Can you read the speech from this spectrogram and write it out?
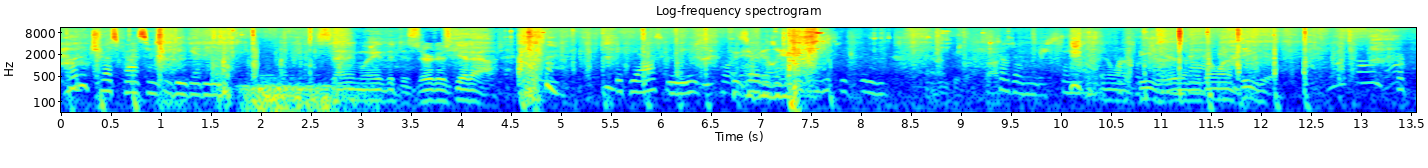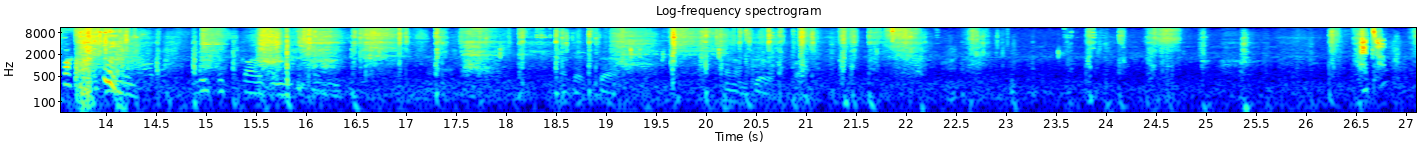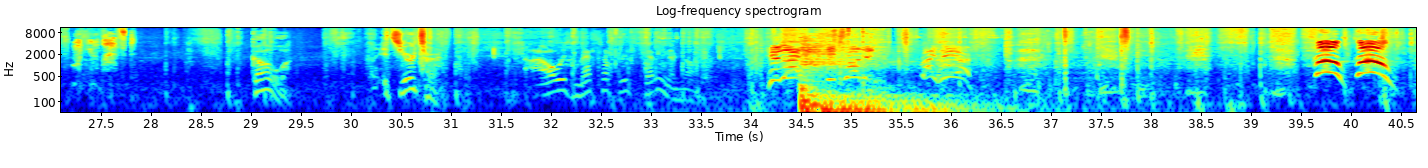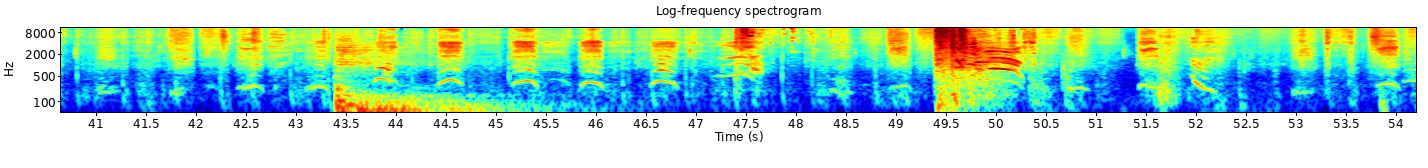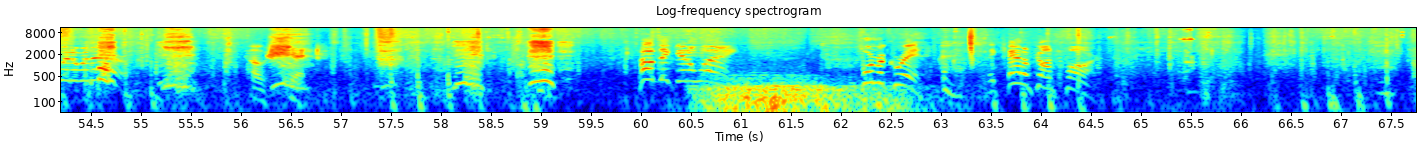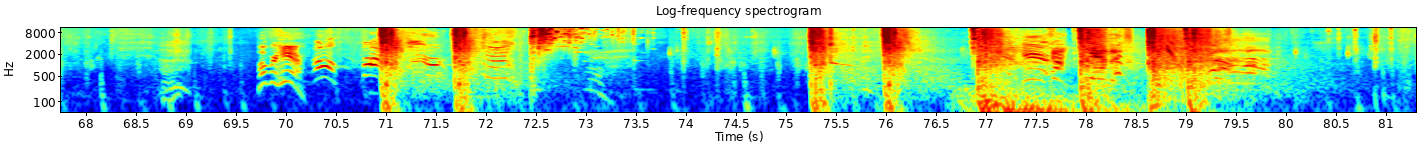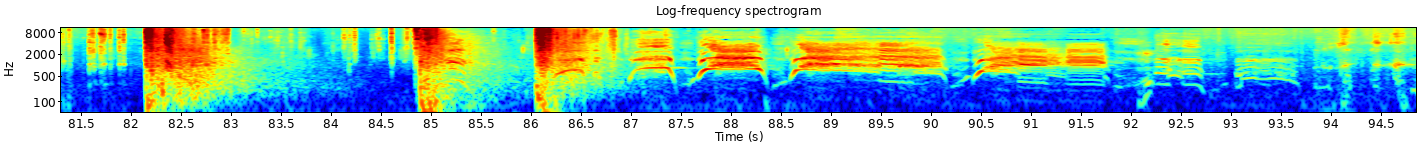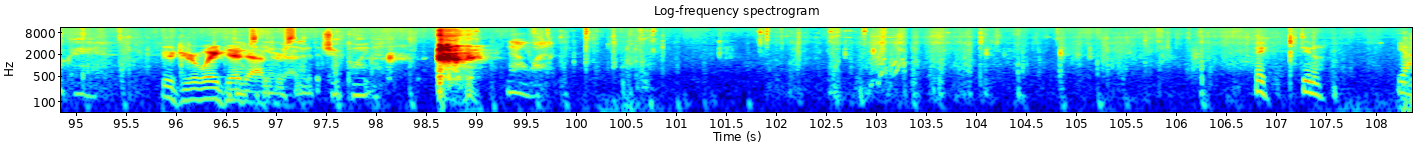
How do trespassers even get in? Same way the deserters get out. If you ask me, deserters are Still don't understand. They don't want to be here, then they don't want to be here. They're fucking criminals. Leave the scars on their skin. Like I said, and I'm good at fuck. Heads up. On your left. Go. It's your turn. I always mess up resetting them though. Hear that? He's running! Right here! Go! Go! Come out! They went over there! Oh shit. How'd they get away? Form a grid. They can't have gone far. Over here! Oh, fuck! Here! God damn it! okay. Dude, you're way dead to the other that. side of the checkpoint. Now what? Hey, Dina. Yeah.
